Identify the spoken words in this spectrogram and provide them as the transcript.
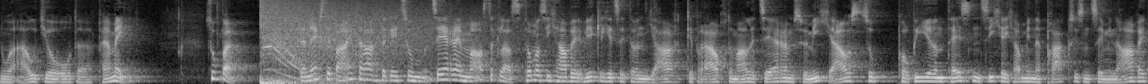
nur Audio oder per Mail. Super, der nächste Beitrag, da geht es um CRM Masterclass. Thomas, ich habe wirklich jetzt etwa ein Jahr gebraucht, um alle CRMs für mich auszuprobieren, testen. Sicher, ich habe in der Praxis und Seminare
